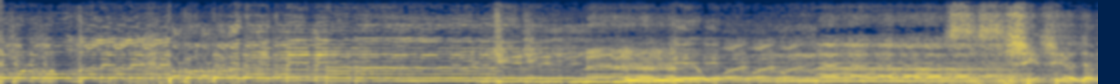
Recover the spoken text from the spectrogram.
যখন পৌঁছালে, তখন যেন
